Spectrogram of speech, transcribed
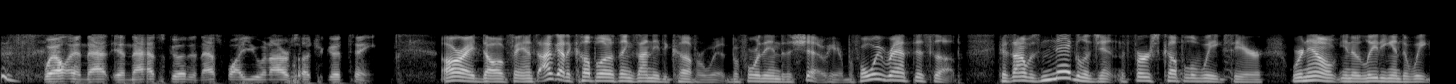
well, and that and that's good, and that's why you and I are such a good team. All right, dog fans. I've got a couple other things I need to cover with before the end of the show here. Before we wrap this up, because I was negligent in the first couple of weeks here. We're now, you know, leading into week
